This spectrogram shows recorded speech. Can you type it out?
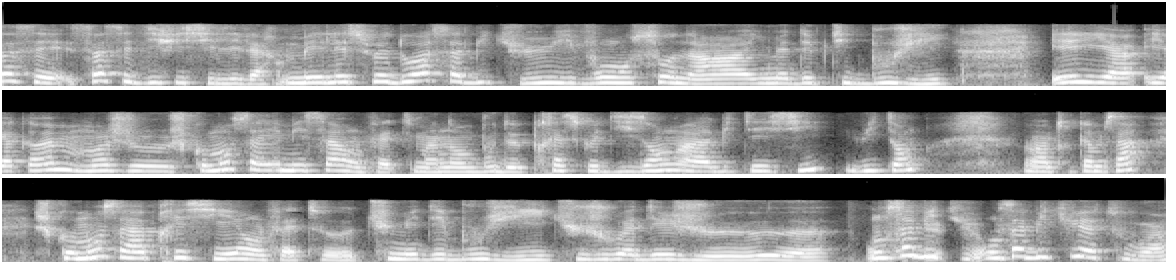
ça, c'est ça, c'est difficile l'hiver. Mais les Suédois s'habituent, ils vont au sauna, ils mettent des petites bougies. Et il y a, il y a quand même, moi, je, je commence à aimer ça en fait. Maintenant, au bout de presque 10 ans à habiter ici, 8 ans, un truc comme ça, je commence à apprécier en fait. Euh, Tu mets des bougies, tu joues à des jeux. euh, On s'habitue, on s'habitue à tout. hein.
